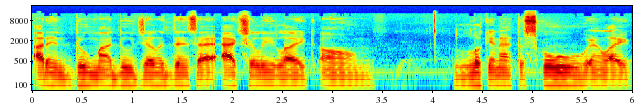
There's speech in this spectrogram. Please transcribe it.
I, I didn't do my due diligence at actually like um, looking at the school and like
